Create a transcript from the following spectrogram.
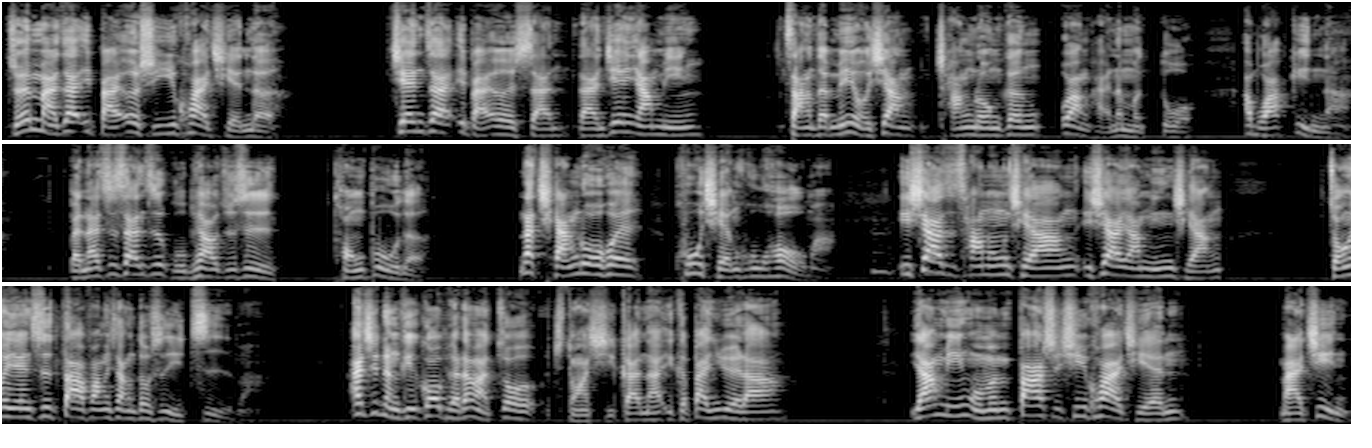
昨天买在一百二十一块钱的。今天在一百二十三，但今天阳明涨得没有像长隆跟万海那么多啊，不要紧呐。本来这三只股票就是同步的，那强弱会忽前忽后嘛，一下子长隆强，一下阳明强，总而言之大方向都是一致嘛。而且两支股票那嘛做一段时间啦，一个半月啦。阳明我们八十七块钱买进，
